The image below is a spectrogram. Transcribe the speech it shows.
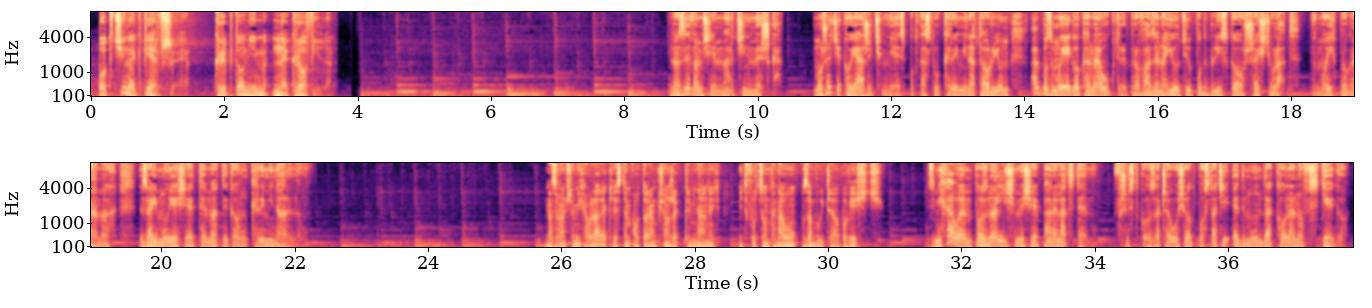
Odcinek pierwszy. Kryptonim Nekrofil. Nazywam się Marcin Myszka. Możecie kojarzyć mnie z podcastu Kryminatorium albo z mojego kanału, który prowadzę na YouTube od blisko 6 lat. W moich programach zajmuję się tematyką kryminalną. Nazywam się Michał Larek, jestem autorem książek kryminalnych i twórcą kanału Zabójcze Opowieści. Z Michałem poznaliśmy się parę lat temu. Wszystko zaczęło się od postaci Edmunda Kolanowskiego.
